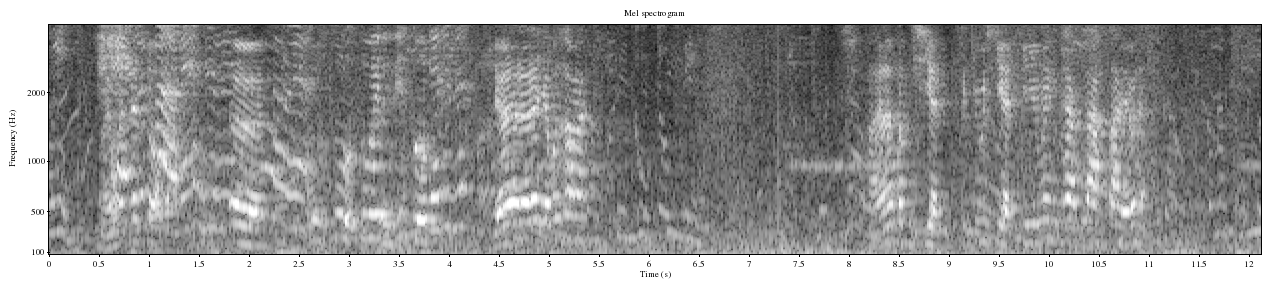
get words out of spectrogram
อุ้ยไหนว่าจะจบแขนหรือเปล่าเนี่ยเออสู้สู้สู้ให้ถึงที่สุด เดี๋ยวเดี๋ยวเดี๋ยวเดี๋ยวเดี๋ยวเดี๋ยวอย่าเพิ่งเข้านะถูกโจมตีหายแล้วมันเฉียดสกิลเฉียดทีแม่งแทบลากไส้แล้วเนี่ยกำลังถูกโจ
